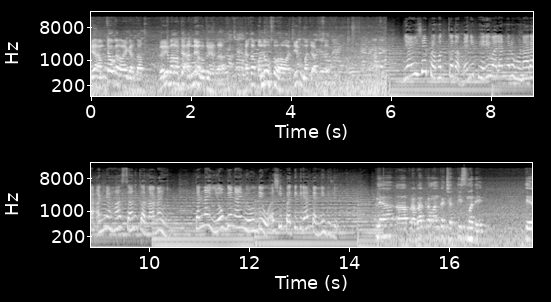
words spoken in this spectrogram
ते आमच्यावर कारवाई करतात. गरिबांवर जे अन्याय होतो ह्याचा ह्याचा बंदोबस्त व्हावा हीच माझी अपेक्षा आहे. याविषयी प्रमोद कदम यांनी फेरीवाल्यांवर होणारा अन्याय हा सहन करणार नाही. त्यांना योग्य न्याय मिळवून देऊ अशी प्रतिक्रिया त्यांनी दिली. आपल्या प्रभाग क्रमांक छत्तीसमध्ये ते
